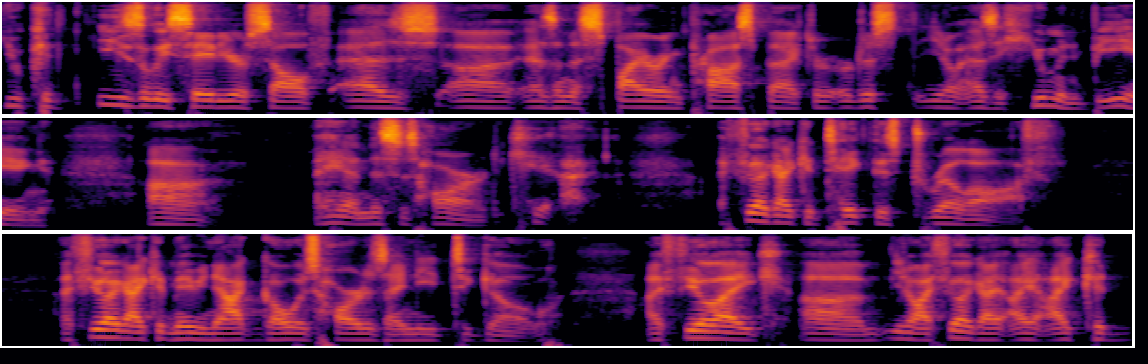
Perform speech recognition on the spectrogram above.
you could easily say to yourself as uh, as an aspiring prospect or, or, just you know as a human being, uh, man, this is hard. I, I feel like I could take this drill off. I feel like I could maybe not go as hard as I need to go. I feel like um, you know I feel like I, I, I could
